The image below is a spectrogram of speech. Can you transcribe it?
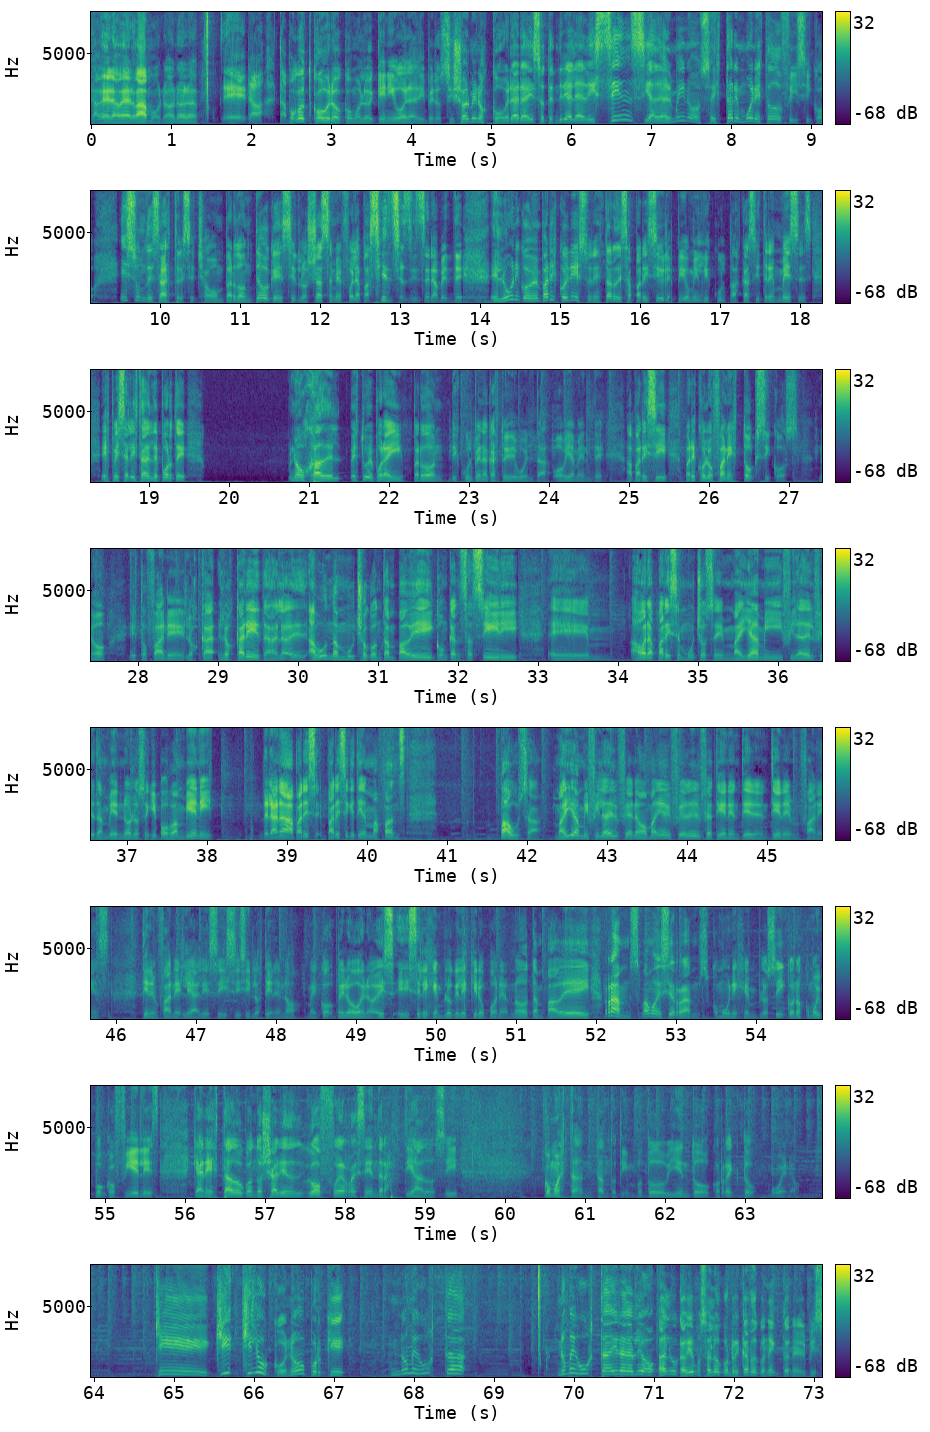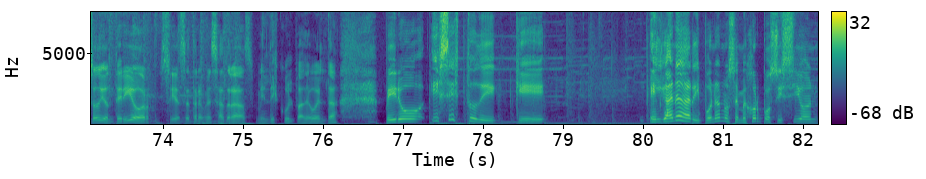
A ver, a ver, vamos, no, no, no. Eh, no, tampoco cobro como lo de Kenny Golady, pero si yo al menos cobrara eso, tendría la decencia de al menos estar en buen estado físico. Es un desastre ese chabón, perdón, tengo que decirlo, ya se me fue la paciencia, sinceramente. Es lo único que me parezco en eso, en estar desaparecido, les pido mil disculpas, casi tres meses. Especialista del deporte, no, Hadel, estuve por ahí, perdón, disculpen, acá estoy de vuelta, obviamente. Aparecí, parezco los fans tóxicos, ¿no? Estos fans, los, los caretas, eh, abundan mucho con Tampa Bay, con Kansas City, eh, ahora aparecen muchos en Miami y Filadelfia también, ¿no? Los equipos van bien y de la nada parece, parece que tienen más fans. Pausa. Miami, Filadelfia, no. Miami y Filadelfia tienen, tienen, tienen fans. Tienen fans leales, sí, sí, sí, los tienen, no. pero bueno, es, el ejemplo que les quiero poner, ¿no? Tampa Bay. Rams, vamos a decir Rams como un ejemplo, ¿sí? Conozco muy pocos fieles que han estado cuando Jared Goff fue recién drafteado, ¿sí? ¿Cómo están tanto tiempo? ¿Todo bien? ¿Todo correcto? Bueno. Qué, qué, qué loco, ¿no? Porque no me gusta no me gusta, era algo que habíamos hablado con Ricardo Conecto en el episodio anterior, sí, hace tres meses atrás, mil disculpas de vuelta, pero es esto de que el ganar y ponernos en mejor posición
